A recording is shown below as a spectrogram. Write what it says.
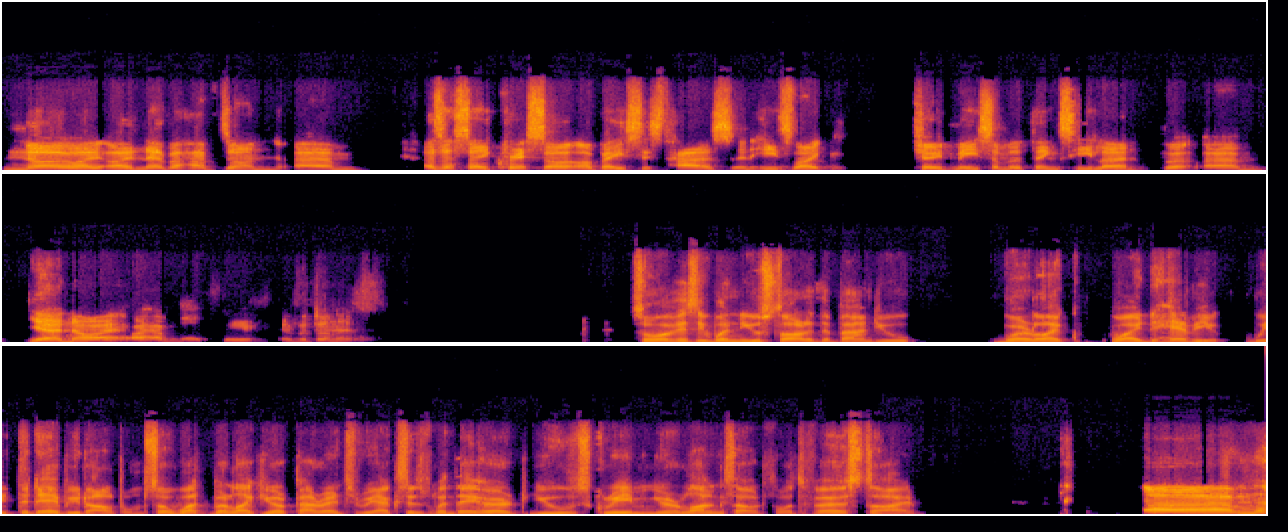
No, I, I never have done. Um, as I say, Chris, our, our bassist has, and he's like showed me some of the things he learned. But um, yeah, no, I, I haven't actually ever done it. So obviously, when you started the band, you were like quite heavy with the debut album. So what were like your parents' reactions when they heard you screaming your lungs out for the first time? Um,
